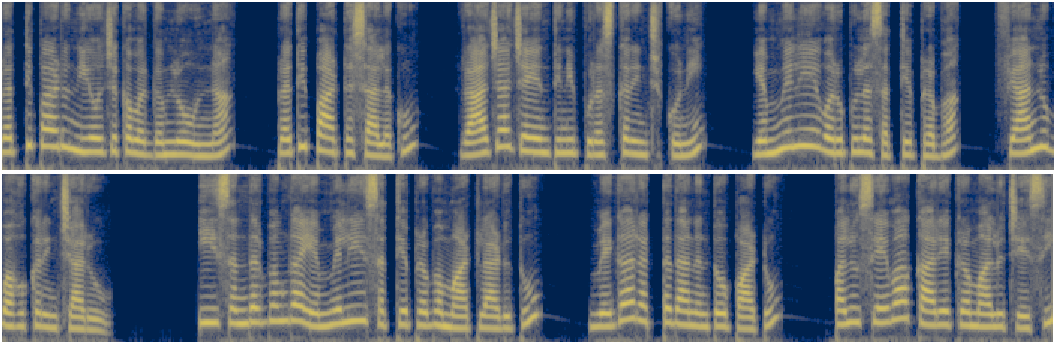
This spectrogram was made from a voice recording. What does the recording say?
ప్రత్తిపాడు నియోజకవర్గంలో ఉన్న ప్రతి పాఠశాలకు రాజా జయంతిని పురస్కరించుకుని ఎమ్మెల్యే వరుపుల సత్యప్రభ ఫ్యాన్లు బహుకరించారు. ఈ సందర్భంగా ఎమ్మెల్యే సత్యప్రభ మాట్లాడుతూ మెగా రక్తదానంతో పాటు పలు సేవా కార్యక్రమాలు చేసి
